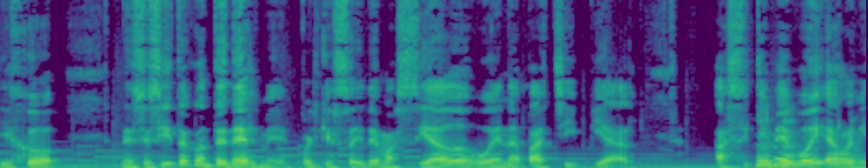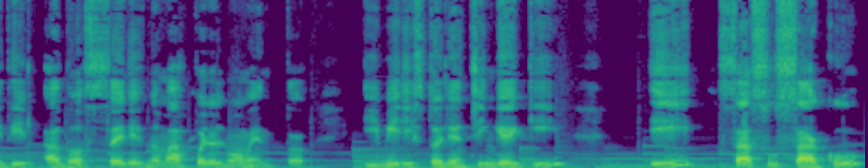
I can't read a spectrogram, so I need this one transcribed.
Dijo, necesito contenerme porque soy demasiado buena para chipear. Así que me voy a remitir a dos series nomás por el momento. Y mi historia en Shingeki y Sasusaku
